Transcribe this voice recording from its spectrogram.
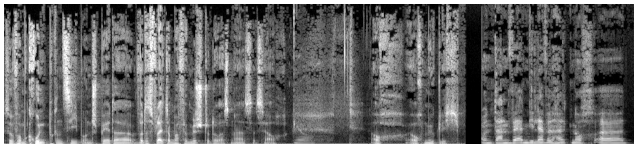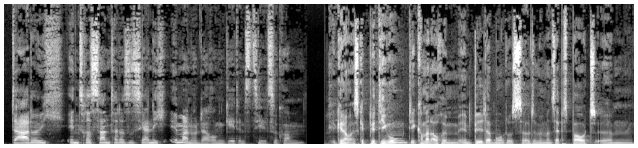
So vom Grundprinzip und später wird es vielleicht auch mal vermischt oder was, ne? Das ist ja auch, ja. auch, auch möglich. Und dann werden die Level halt noch äh, dadurch interessanter, dass es ja nicht immer nur darum geht, ins Ziel zu kommen. Genau, es gibt Bedingungen, die kann man auch im, im Bildermodus, also wenn man selbst baut, ähm,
